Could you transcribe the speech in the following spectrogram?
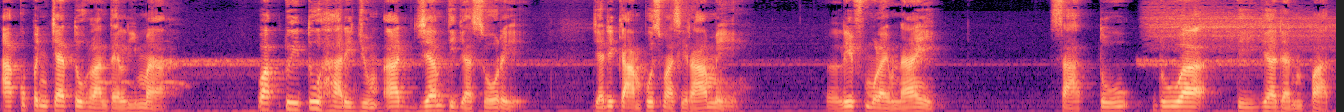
Aku pencet tuh lantai 5 Waktu itu hari Jumat jam 3 sore. Jadi kampus masih rame. Lift mulai menaik Satu, dua, tiga, dan empat.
